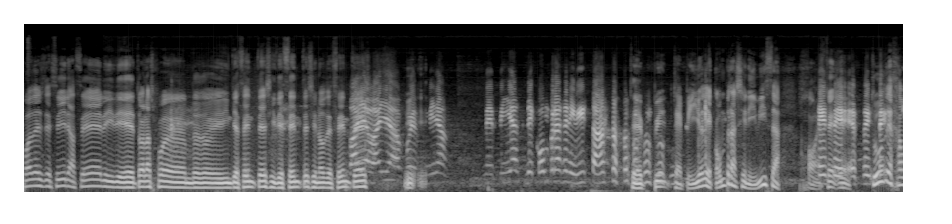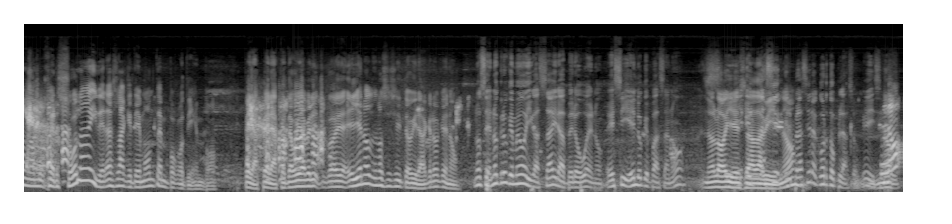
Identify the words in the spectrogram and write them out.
Puedes decir, hacer y de todas las pues, indecentes y decentes y no decentes. Vaya, vaya, pues mira, me pillas de compras en Ibiza. Te, pillo de compras en Ibiza. Joder, tú deja a una mujer sola y verás la que te monta en poco tiempo. Espera, espera, que te voy a ver. Ella no, no sé si te oirá, creo que no. No sé, no creo que me oiga, Zaira, pero bueno, eh, sí, es lo que pasa, ¿no? No lo oyes a David, ¿no? El placer a corto plazo, ¿qué dices? No,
